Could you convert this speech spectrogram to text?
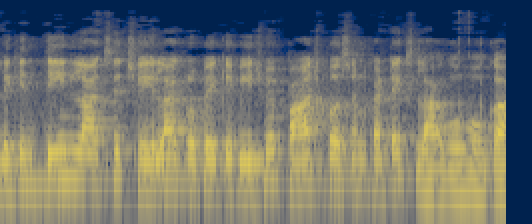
लेकिन तीन लाख से छह लाख रुपए के बीच में पाँच परसेंट का टैक्स लागू होगा।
